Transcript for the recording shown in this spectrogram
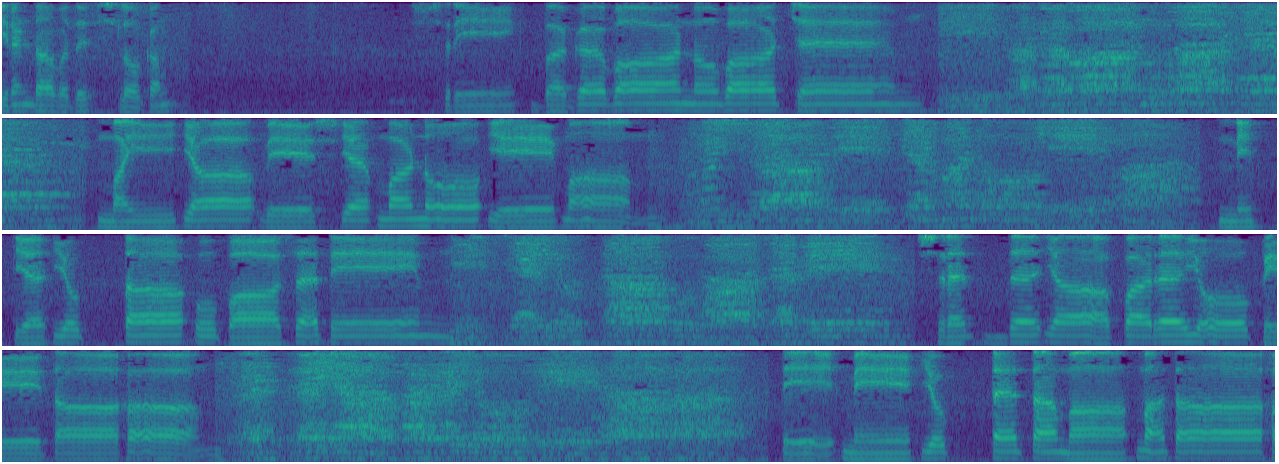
इरण्डावद् श्लोकम् श्रीभगवानुवाच मय्या वेश्य मनो ये माम् नित्ययुक् युक्ता उपासते श्रद्धया परयोपेताः ते मे युक्ततमा मताः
